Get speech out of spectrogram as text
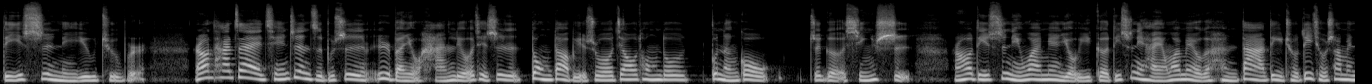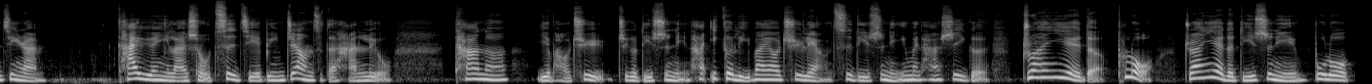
迪士尼 YouTuber，然后他在前一阵子不是日本有寒流，而且是冻到比如说交通都不能够这个行驶，然后迪士尼外面有一个迪士尼海洋外面有个很大的地球，地球上面竟然开园以来首次结冰，这样子的寒流，他呢也跑去这个迪士尼，他一个礼拜要去两次迪士尼，因为他是一个专业的 Pro 专业的迪士尼部落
